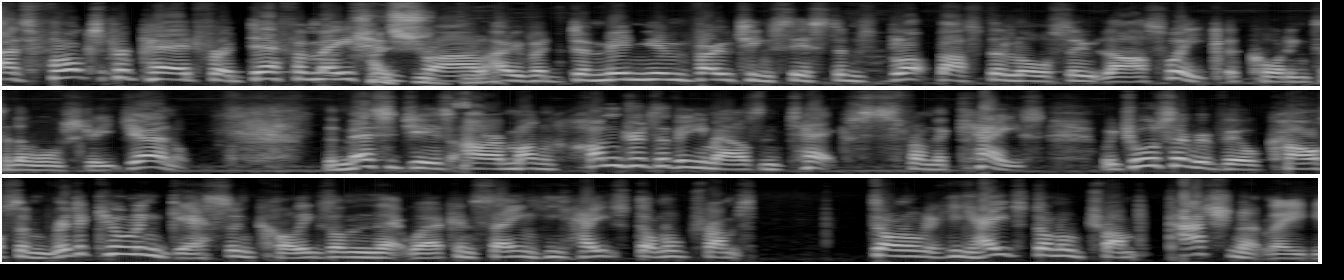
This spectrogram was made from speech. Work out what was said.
As Fox prepared for a defamation trial over Dominion Voting Systems blockbuster lawsuit last week, according to the Wall Street Journal. The messages are among hundreds of emails and texts from the case, which also reveal Carlson ridiculing guests and colleagues on the network and saying he hates Donald Trump's Donald he hates Donald Trump passionately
